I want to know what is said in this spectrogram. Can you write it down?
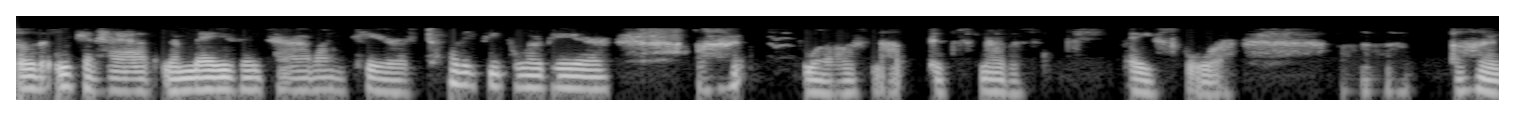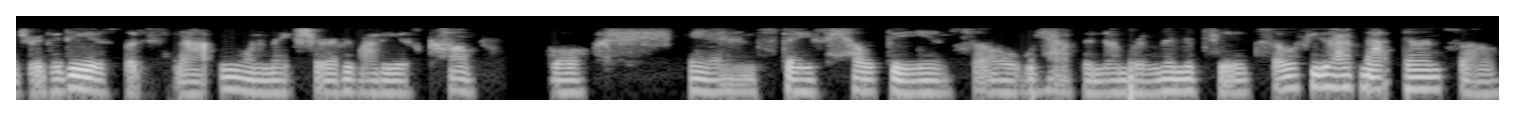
so that we can have an amazing time. I don't care if 20 people are there. Uh, well, it's not. It's not a space for uh, hundred. It is, but it's not. We want to make sure everybody is comfortable and stays healthy, and so we have the number limited. So if you have not done so,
